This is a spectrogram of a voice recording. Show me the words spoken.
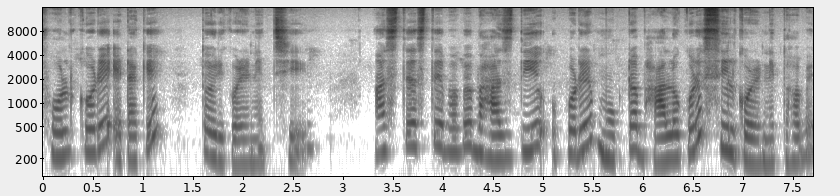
ফোল্ড করে এটাকে তৈরি করে নিচ্ছি। আস্তে আস্তে এভাবে ভাঁজ দিয়ে উপরের মুখটা ভালো করে সিল করে নিতে হবে।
